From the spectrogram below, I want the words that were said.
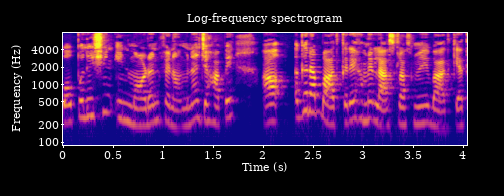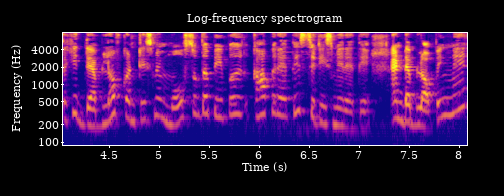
population in modern phenomena जहाँ पे आ, अगर आप बात करें हमने लास्ट क्लास में भी बात किया था कि डेवलप कंट्रीज़ में मोस्ट ऑफ़ द पीपल कहाँ पे रहते हैं? सिटीज़ में रहते हैं। एंड डेवलपिंग में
